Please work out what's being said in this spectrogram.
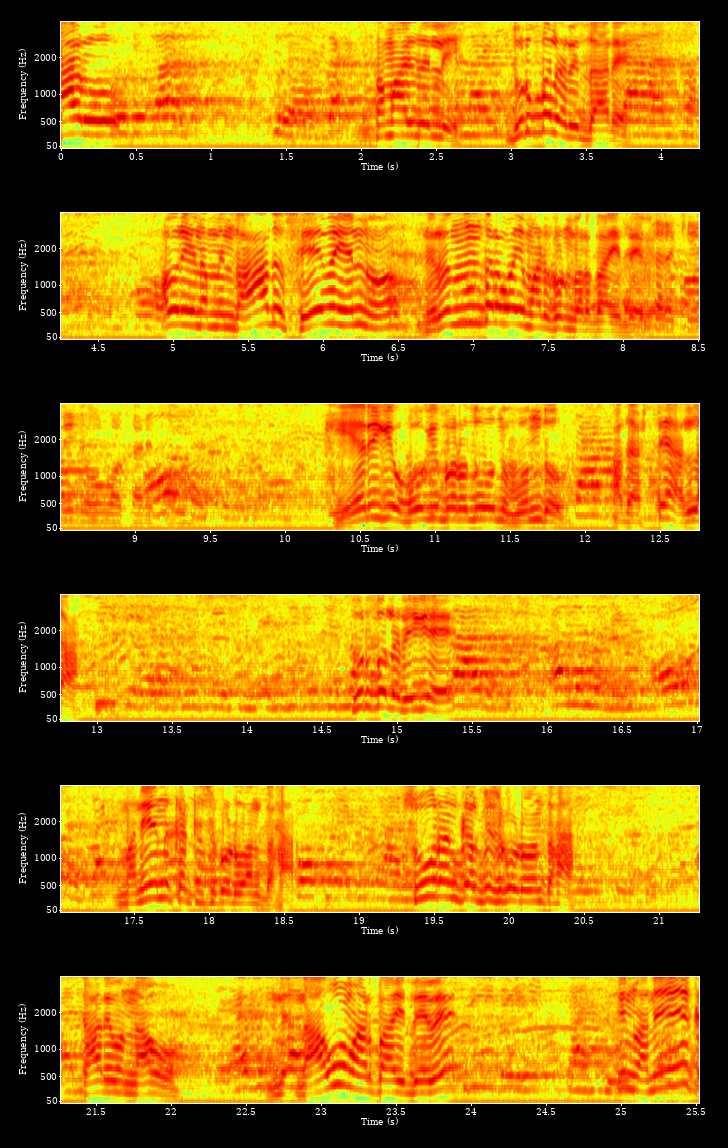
ಯಾರು ಸಮಾಜದಲ್ಲಿ ದುರ್ಬಲರಿದ್ದಾರೆ. ಅವರಿಗೆ ನಮ್ಮಿಂದ ಆದ ಸೇವೆಯನ್ನು ನಿರಂತರವಾಗಿ ಮಾಡ್ಕೊಂಡು ಬರ್ತಾ ಇದ್ದೇವೆ. ಕೇರಿಗೆ ಹೋಗಿ ಬರೋದು ಒಂದು ಒಂದು ಅದಷ್ಟೇ ಅಲ್ಲ. ದುರ್ಬಲರಿಗೆ ಮನೆಯನ್ನು ಕಟ್ಟಿಸಿಕೊಡುವಂತಹ ಸೂರನ್ನು ಕಲ್ಪಿಸಿಕೊಡುವಂತಹ ಕಾರ್ಯವನ್ನು ನಾವು ನಾವೂ ಮಾಡ್ತಾ ಇದ್ದೇವೆ. ಇನ್ನು ಅನೇಕ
